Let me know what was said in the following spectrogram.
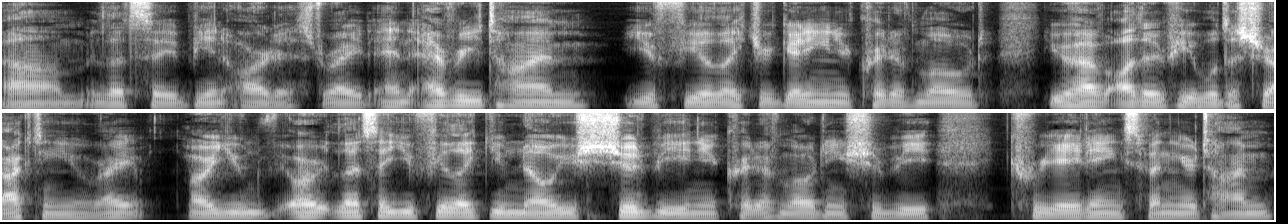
um, let's say be an artist, right? And every time you feel like you're getting in your creative mode, you have other people distracting you, right? Or you, or let's say you feel like you know you should be in your creative mode and you should be creating, spending your time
